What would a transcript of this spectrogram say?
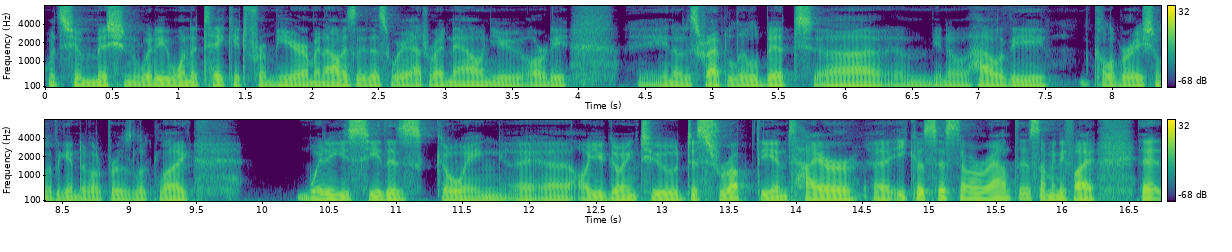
what's your mission? Where do you want to take it from here? I mean, obviously that's where you're at right now, and you already, you know, described a little bit, uh, um, you know, how the collaboration with the game developers looked like. Where do you see this going? Uh, are you going to disrupt the entire uh, ecosystem around this? I mean, if I, uh,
